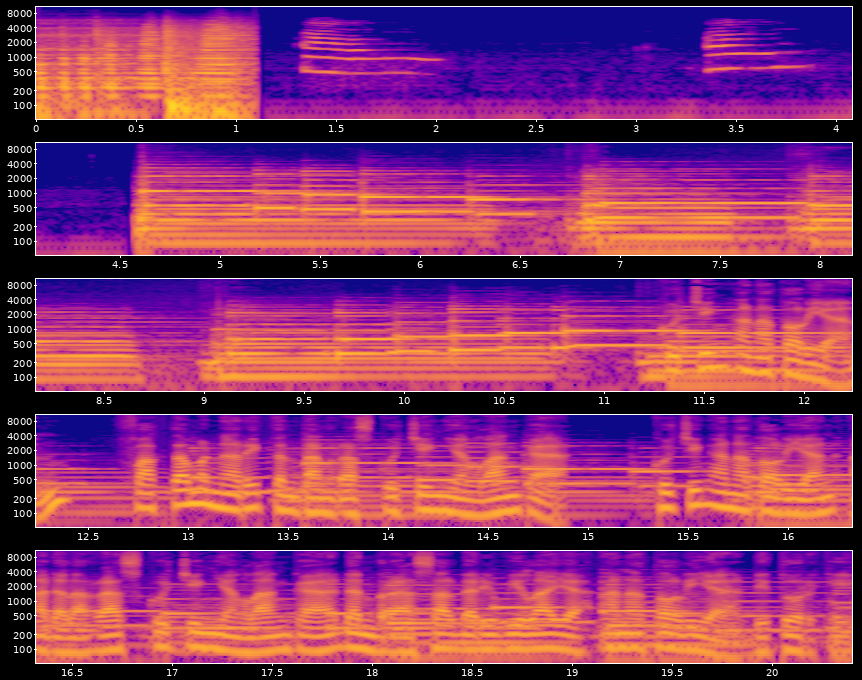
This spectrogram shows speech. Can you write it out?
Kucing Anatolian, fakta menarik tentang ras kucing yang langka. Kucing Anatolian adalah ras kucing yang langka dan berasal dari wilayah Anatolia di Turki.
